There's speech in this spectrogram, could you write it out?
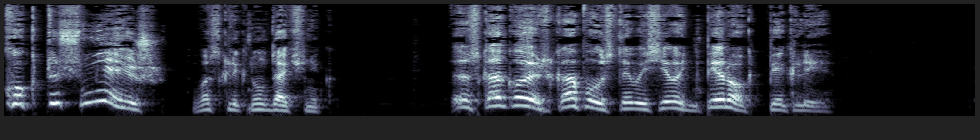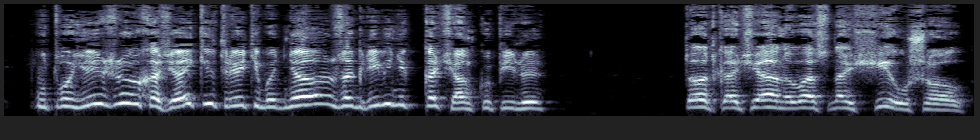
как ты смеешь? — воскликнул дачник. — С какой же капустой вы сегодня пирог пекли? У твоей же хозяйки третьего дня за гривенник качан купили. — Тот качан у вас на щи ушел,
